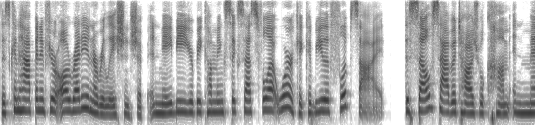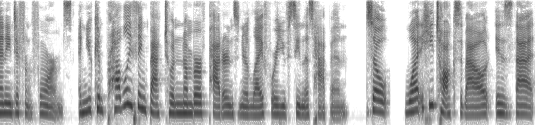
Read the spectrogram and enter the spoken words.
This can happen if you're already in a relationship and maybe you're becoming successful at work. It could be the flip side. The self sabotage will come in many different forms. And you can probably think back to a number of patterns in your life where you've seen this happen. So, what he talks about is that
